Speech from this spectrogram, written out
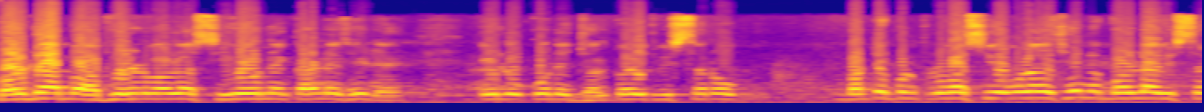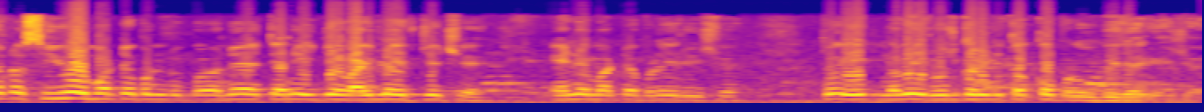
બરડામાં અભયારણ્યવાળા સિંહોને કારણે થઈને એ લોકોને જલપાયુત વિસ્તારો માટે પણ પ્રવાસીઓ મળે છે અને બરડા વિસ્તારના સિંહો માટે પણ, અને તેની જે વાઇલ્ડ જે છે, એને માટે મળી રહી છે. તો એક નવી રોજગારીની તકો પણ ઊભી થઈ રહી છે.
